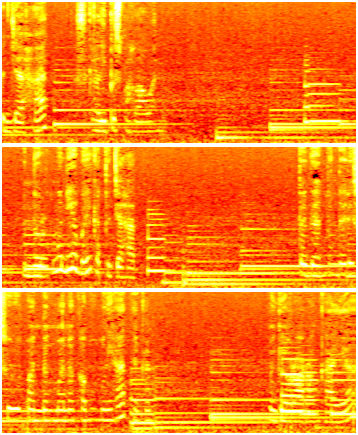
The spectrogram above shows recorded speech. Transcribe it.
penjahat sekaligus pahlawan menurutmu dia baik atau jahat? Tergantung dari sudut pandang mana kamu melihatnya kan? Bagi orang-orang kaya,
